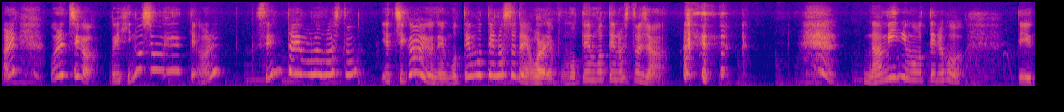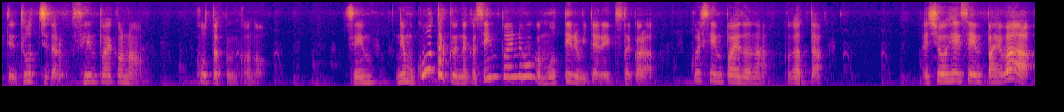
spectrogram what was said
あれ？俺違う。日野翔平って、あれ？戦隊ものの人？いや違うよね。モテモテの人だよ。ほら、やっぱモテモテの人じゃん。波にモテる方って言って、どっちだろう？先輩かな？こうたくんかな？先でもこうたくんなんか先輩の方がモテるみたいな言ってたからこれ先輩だな。分かった。翔平先輩は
